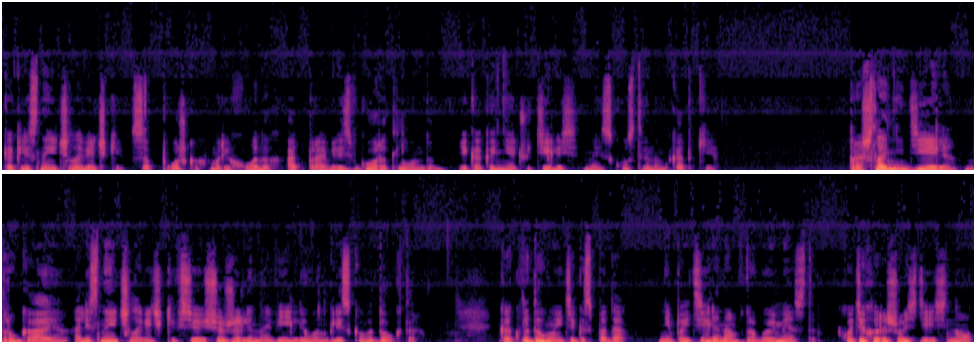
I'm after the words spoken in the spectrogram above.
Как лесные человечки в сапожках-мореходах отправились в город Лондон и как они очутились на искусственном катке. Прошла неделя, другая, а лесные человечки все еще жили на вилле у английского доктора. Как вы думаете, господа, не пойти ли нам в другое место? Хоть и хорошо здесь, но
